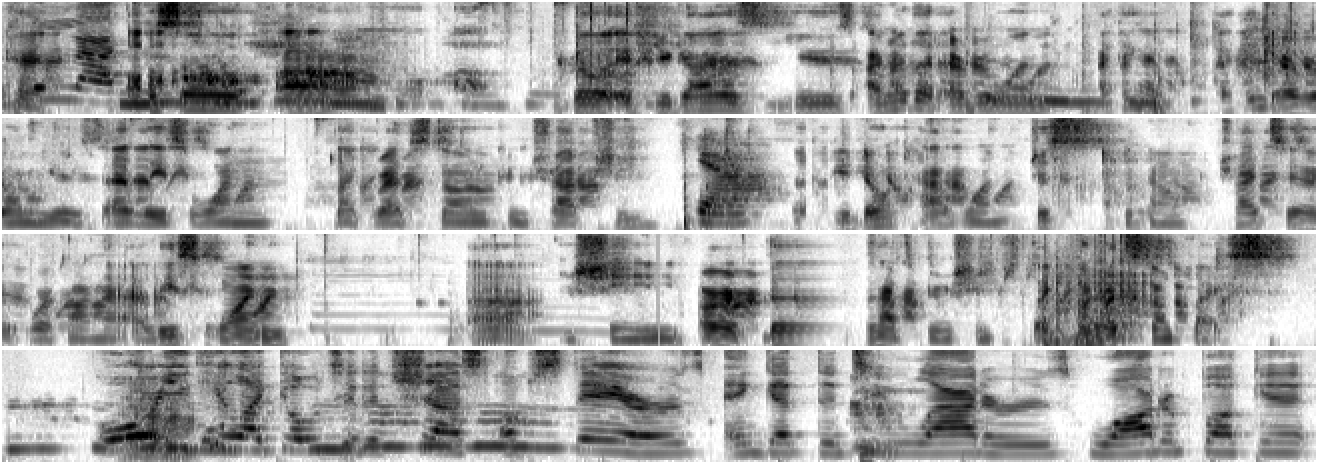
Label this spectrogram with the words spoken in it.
Okay. Also, um, So if you guys use, I know that everyone, I think I, I think everyone used at least one like redstone contraption. Yeah. If you don't have one, just you know try to work on that. At least one uh, machine, or it doesn't have to be a machine, just like one redstone device. Or you can like go to the chest upstairs and get the two ladders, water bucket,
